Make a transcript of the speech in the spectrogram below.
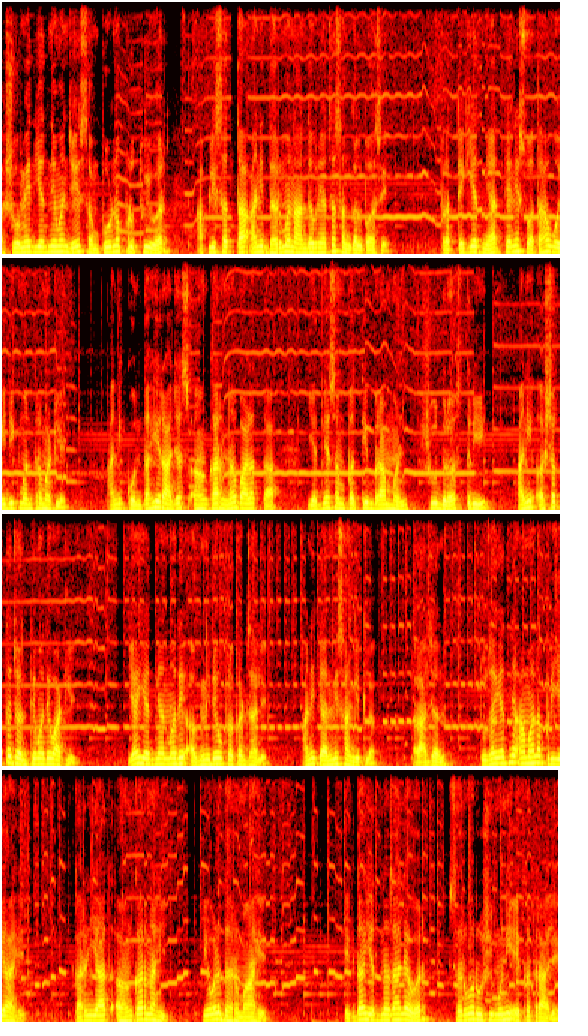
अश्वमेध यज्ञ म्हणजे संपूर्ण पृथ्वीवर आपली सत्ता आणि धर्म नांदवण्याचा संकल्प असे. प्रत्येक यज्ञात त्याने स्वतः वैदिक मंत्र म्हटले. आणि कोणताही राजस अहंकार न बाळगता यज्ञसंपत्ती ब्राह्मण शूद्र स्त्री आणि अशक्त जनतेमध्ये वाटली. या यज्ञांमध्ये अग्निदेव प्रकट झाले आणि त्यांनी सांगितलं राजन तुझा यज्ञ आम्हाला प्रिय आहे कारण यात अहंकार नाही केवळ धर्म आहे. एकदा यज्ञ झाल्यावर सर्व ऋषीमुनी एकत्र आले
